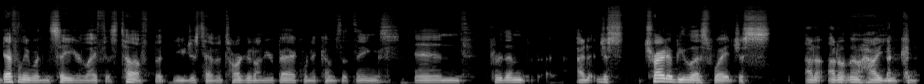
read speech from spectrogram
definitely wouldn't say your life is tough, but you just have a target on your back when it comes to things. And for them, I just try to be less white. Just I don't I don't know how you could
